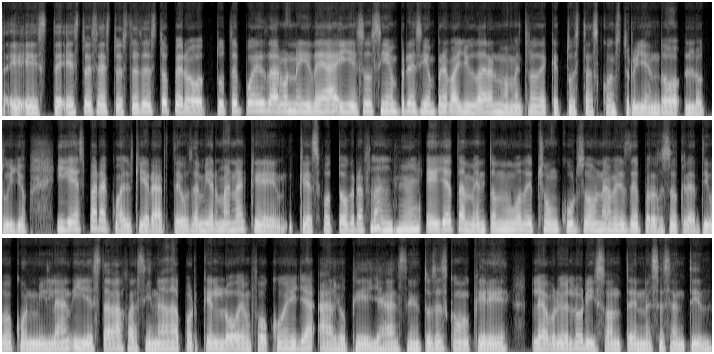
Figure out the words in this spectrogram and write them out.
e, este, esto es esto, esto es esto, pero tú te puedes dar una idea y eso siempre, siempre va a ayudar al momento de que tú estás construyendo lo tuyo. Y es para cualquier arte. O sea, mi hermana que, que es fotógrafa, ella también tomó, de hecho, un curso una vez de proceso creativo con Milán y estaba fascinada porque lo enfocó ella a lo que ella hace. Entonces, como que le abrió el horizonte en ese sentido.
